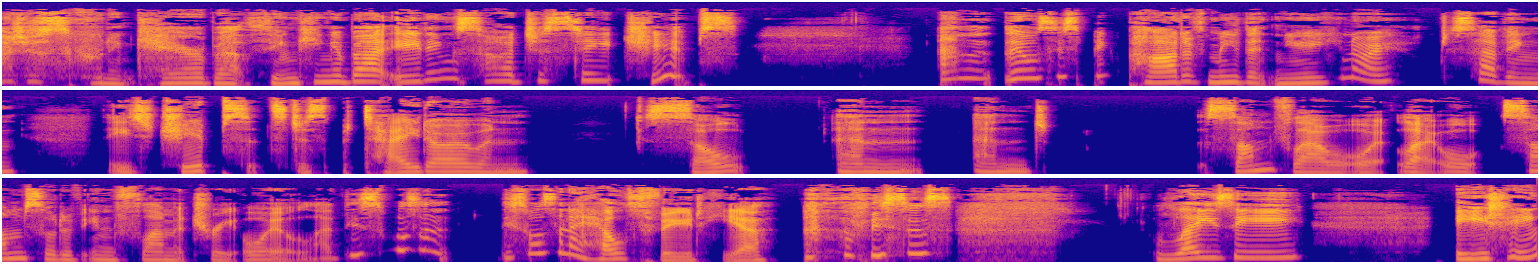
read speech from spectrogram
i just couldn't care about thinking about eating so i'd just eat chips. And there was this big part of me that knew you know just having these chips it's just potato and salt and and sunflower oil like or some sort of inflammatory oil. Like this wasn't this wasn't a health food here. This is lazy eating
